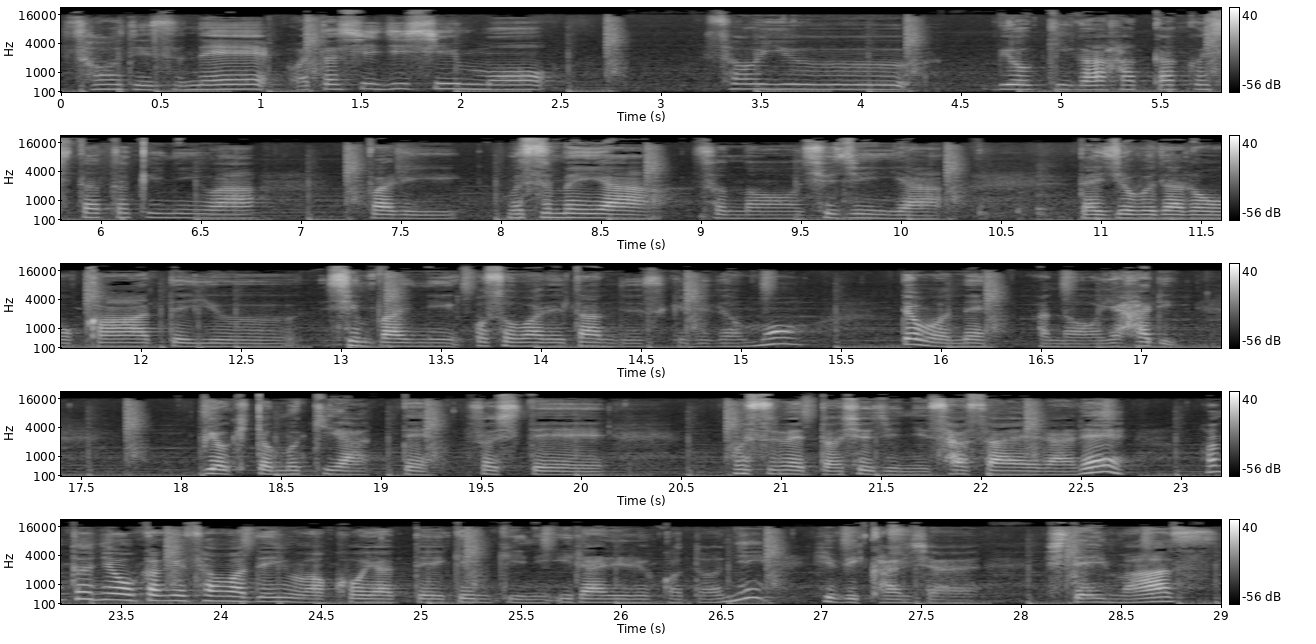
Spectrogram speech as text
そうですね。私自身もそういう病気が発覚した時にはやっぱり娘やその主人や大丈夫だろうかっていう心配に襲われたんですけれどもでもねあのやはり病気と向き合ってそして娘と主人に支えられ本当におかげさまで今こうやって元気にいられることに日々感謝しています。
